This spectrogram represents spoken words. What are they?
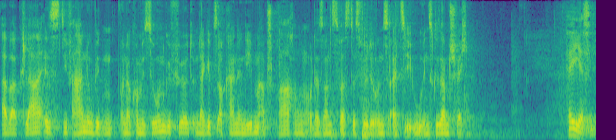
Aber klar ist, die Verhandlung wird von der Kommission geführt und da gibt es auch keine Nebenabsprachen oder sonst was. Das würde uns als EU insgesamt schwächen. Herr Jessen.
